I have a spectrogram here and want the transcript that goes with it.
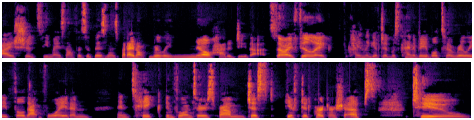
i should see myself as a business but i don't really know how to do that. So i feel like kindly gifted was kind of able to really fill that void and and take influencers from just gifted partnerships to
